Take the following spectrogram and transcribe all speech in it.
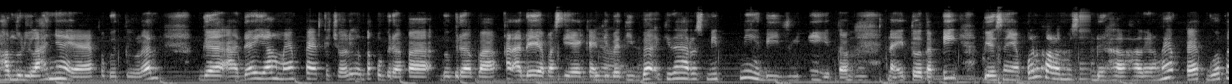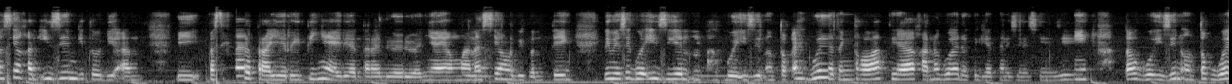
alhamdulillahnya ya kebetulan gak ada yang mepet kecuali untuk beberapa beberapa kan ada ya pasti yang kayak iya. tiba-tiba yeah. kita harus meet nih di sini gitu mm -hmm. nah itu tapi biasanya pun kalau misalnya ada hal-hal yang mepet gue pasti akan izin gitu di di pasti kan ada priority-nya ya di antara dua-duanya yang mana yeah. sih yang lebih penting ini biasanya gue izin entah gue izin untuk eh gue datang telat ya karena gue ada kegiatan di sini sini sini atau gue izin untuk gue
